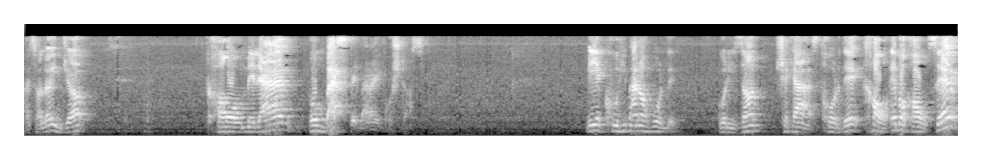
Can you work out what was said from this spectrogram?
پس حالا اینجا کاملا بنبسته برای کشتاس به یک کوهی پناه برده. گریزان شکست خورده خائب و خاصر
